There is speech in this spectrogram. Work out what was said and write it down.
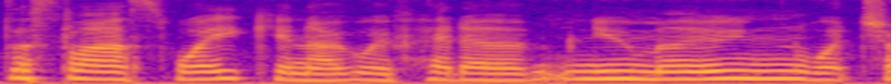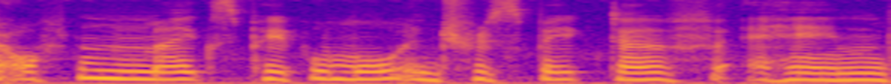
this last week, you know, we've had a new moon, which often makes people more introspective and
